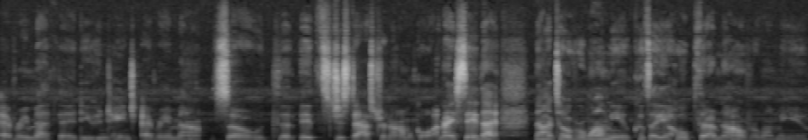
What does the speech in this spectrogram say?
every method, you can change every amount. So that it's just astronomical. And I say that not to overwhelm you because I hope that I'm not overwhelming you.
